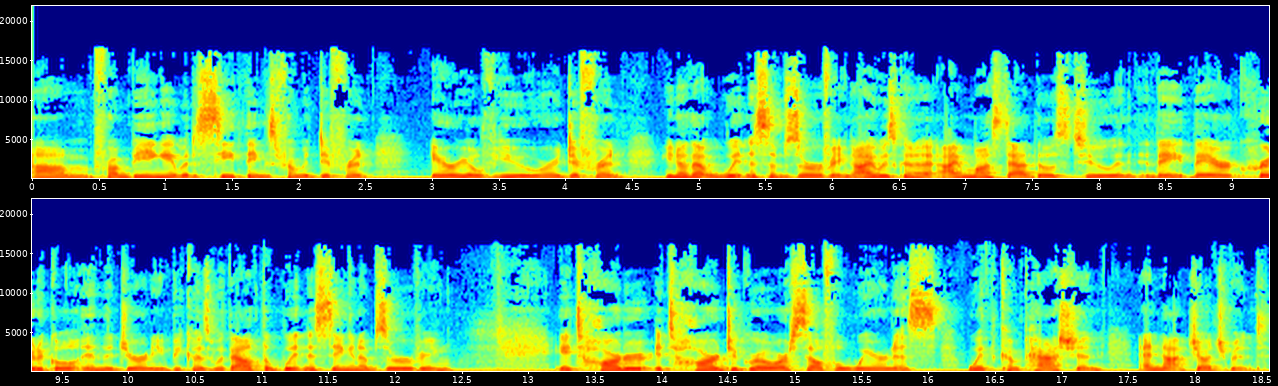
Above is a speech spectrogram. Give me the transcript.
um, from being able to see things from a different aerial view or a different you know that witness observing. I was gonna i must add those two and they they are critical in the journey because without the witnessing and observing it's harder it's hard to grow our self-awareness with compassion and not judgment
